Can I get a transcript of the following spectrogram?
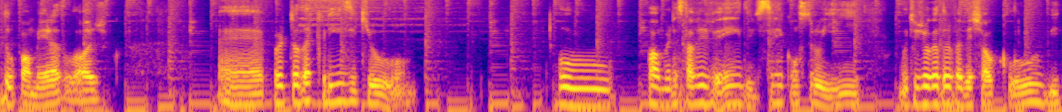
do Palmeiras, lógico. É, por toda a crise que o, o Palmeiras está vivendo, de se reconstruir. Muito jogador vai deixar o clube.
